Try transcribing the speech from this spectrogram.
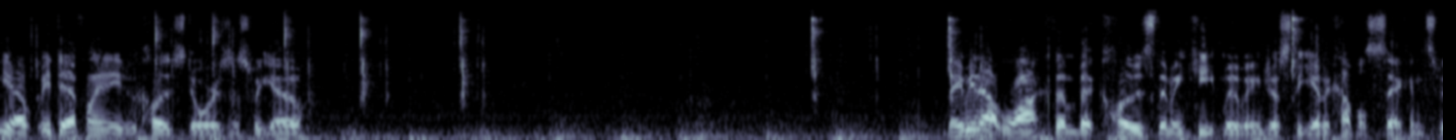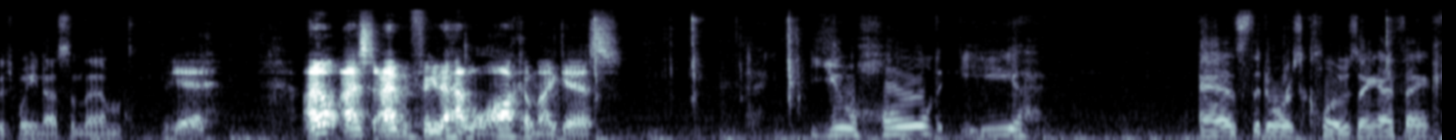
Yeah, we definitely need to close doors as we go. Maybe not lock them, but close them and keep moving just to get a couple seconds between us and them. Yeah. I don't. I, I haven't figured out how to lock them. I guess. You hold E as the door is closing, I think.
